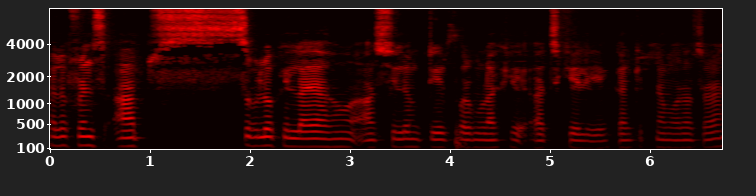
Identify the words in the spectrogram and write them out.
हेलो फ्रेंड्स आप सब लोग के लाया हूँ आज शिलोंग टीर फॉर्मूला के लिए, आज के लिए। कल कितना मोड़ा था?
